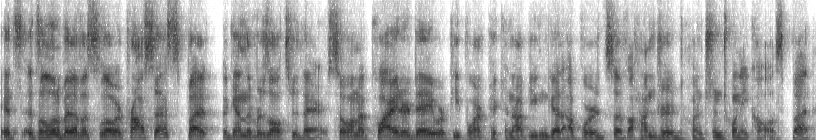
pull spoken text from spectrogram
it's it's a little bit of a slower process. But again, the results are there. So on a quieter day where people aren't picking up, you can get upwards of 100, 120 calls. But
